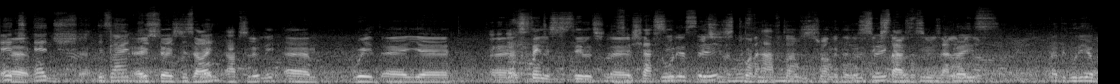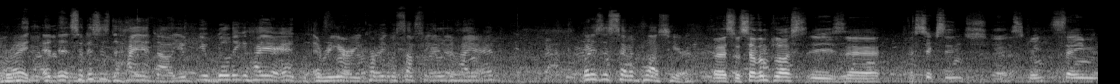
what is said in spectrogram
Edge, Uh, edge design. Edge to edge display. design, absolutely. Um, with a uh, uh, stainless steel uh, chassis, which is two and a half times stronger than a 6000 series aluminium. Right, and uh, so this is the high end now. You, you're building a higher end every year. Are you coming with something a little higher end? What is the 7 Plus here? Uh, so 7 Plus is uh, a 6 inch uh, screen, same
